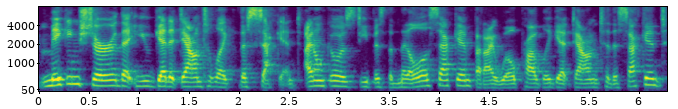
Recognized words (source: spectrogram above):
making sure that you get it down to like the second. I don't go as deep as the middle of second, but I will probably get down to the second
